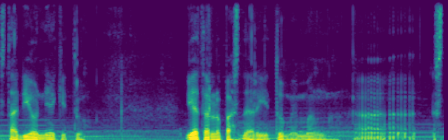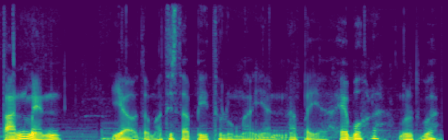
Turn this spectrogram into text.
stadionnya gitu. Ya terlepas dari itu memang uh, stuntman ya otomatis tapi itu lumayan apa ya heboh lah menurut gua.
